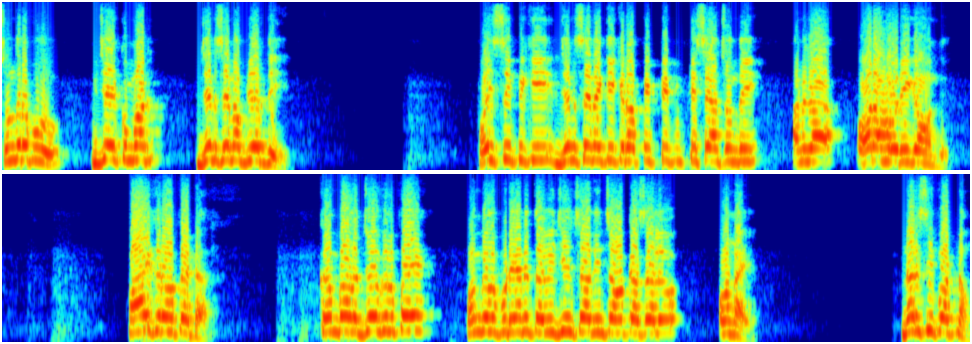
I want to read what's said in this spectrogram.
సుందరపు విజయ్ కుమార్ జనసేన అభ్యర్థి. వైసీపీకి జనసేనకి ఇక్కడ ఫిఫ్టీ ఫిఫ్టీ ఛాన్స్ ఉంది అనగా హోరాహోరీగా ఉంది. పాయకరావుపేట కంబాల జోగులపై పొంగలపూడి అనిత విజయం సాధించే అవకాశాలు ఉన్నాయి. నర్సీపట్నం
